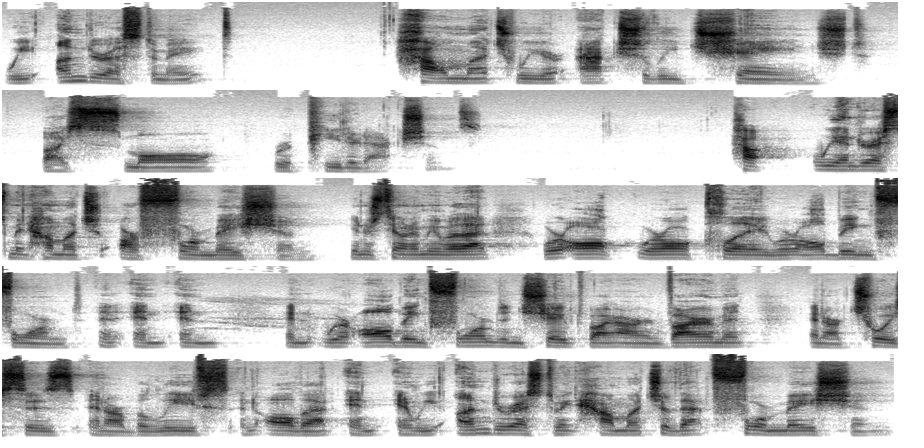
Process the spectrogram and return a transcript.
We underestimate how much we are actually changed by small, repeated actions. How, we underestimate how much our formation, you understand what I mean by that? We're all, we're all clay, we're all being formed. And, and, and and we're all being formed and shaped by our environment and our choices and our beliefs and all that. And, and we underestimate how much of that formation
